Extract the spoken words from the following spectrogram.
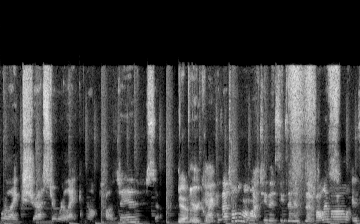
we're like stressed or we're like not positive. So Yeah. Very cool. Yeah, because I told them a lot too this season is that volleyball is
